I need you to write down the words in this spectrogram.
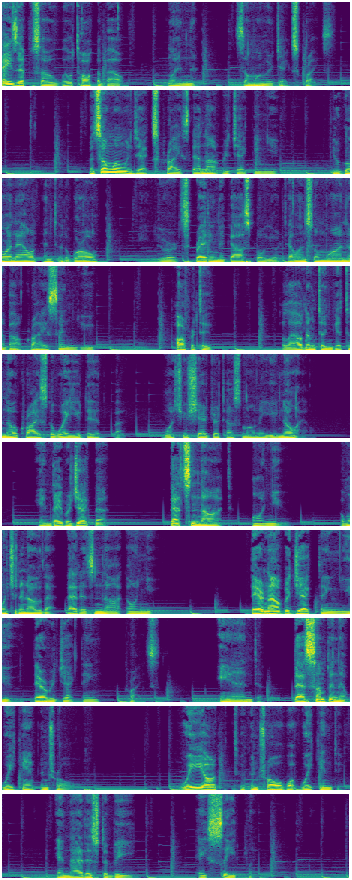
today's episode, we'll talk about when someone rejects Christ. When someone rejects Christ, they're not rejecting you. You're going out into the world and you're spreading the gospel, you're telling someone about Christ, and you offer to allow them to get to know Christ the way you did. But once you shared your testimony, you know how. And they reject that. That's not on you. I want you to know that. That is not on you. They're not rejecting you, they're rejecting Christ. And that's something that we can't control. We are to control what we can do, and that is to be a seed plant.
